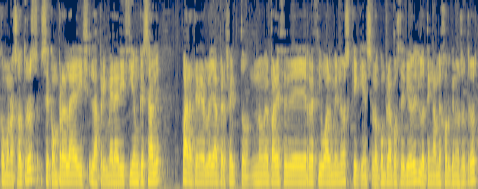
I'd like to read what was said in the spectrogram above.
como nosotros, se compra la, la primera edición que sale para tenerlo ya perfecto. No me parece de recibo al menos que quien se lo compre a posteriores lo tenga mejor que nosotros,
